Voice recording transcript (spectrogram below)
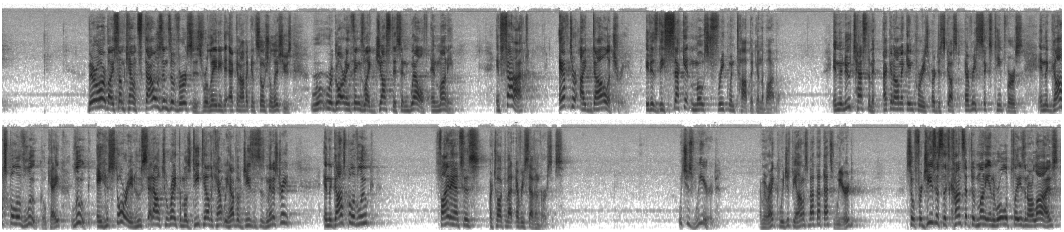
There are, by some counts, thousands of verses relating to economic and social issues regarding things like justice and wealth and money. In fact, after idolatry, it is the second most frequent topic in the Bible. In the New Testament, economic inquiries are discussed every 16th verse. In the Gospel of Luke, okay, Luke, a historian who set out to write the most detailed account we have of Jesus' ministry, in the Gospel of Luke, finances are talked about every seven verses, which is weird. I mean, right? Can we just be honest about that? That's weird. So, for Jesus, the concept of money and the role it plays in our lives,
